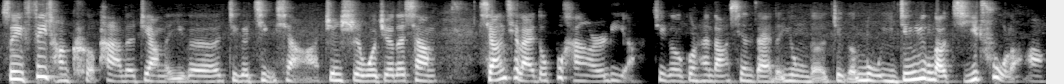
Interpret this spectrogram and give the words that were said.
所以非常可怕的这样的一个这个景象啊，真是我觉得像想起来都不寒而栗啊。这个共产党现在的用的这个路已经用到极处了啊。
